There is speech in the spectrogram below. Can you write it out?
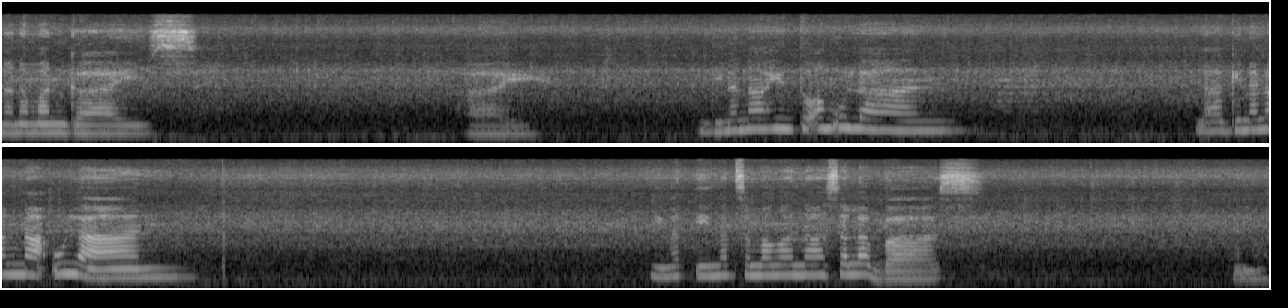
na naman guys. Ay. Hindi na nahinto ang ulan. Lagi na lang naulan. Ingat-ingat sa mga nasa labas. Ano?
